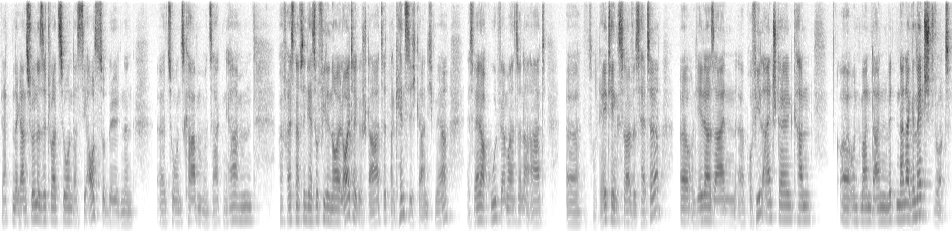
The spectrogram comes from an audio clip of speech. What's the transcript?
Wir hatten eine ganz schöne Situation, dass die Auszubildenden äh, zu uns kamen und sagten, ja, hm, bei Fressnapf sind ja so viele neue Leute gestartet, man kennt sich gar nicht mehr. Es wäre doch gut, wenn man so eine Art äh, so Dating-Service hätte äh, und jeder sein äh, Profil einstellen kann äh, und man dann miteinander gematcht wird.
